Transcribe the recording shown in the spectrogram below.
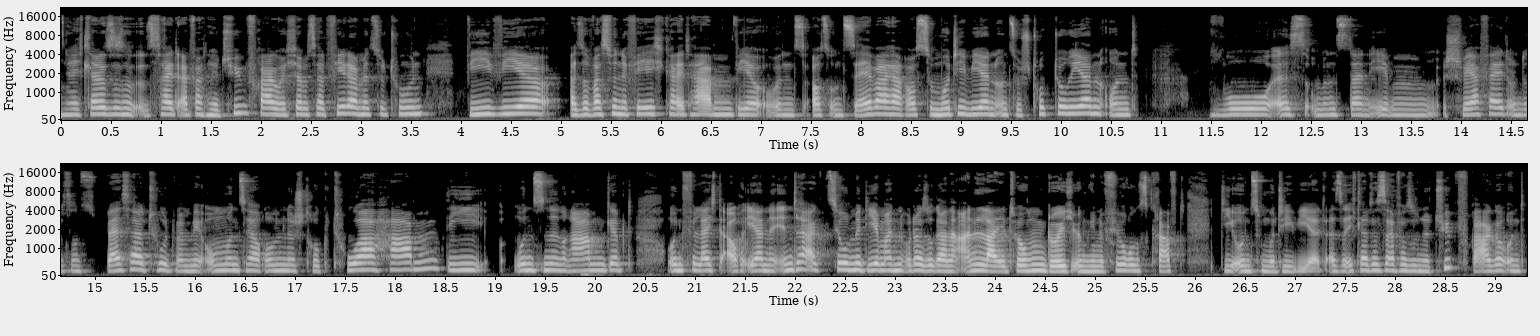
Ja, ich glaube, das ist, ist, halt einfach eine Typfrage ich glaube, es hat viel damit zu tun, wie wir, also was für eine Fähigkeit haben wir uns aus uns selber heraus zu motivieren und zu strukturieren und wo es uns dann eben schwerfällt und es uns besser tut, wenn wir um uns herum eine Struktur haben, die uns einen Rahmen gibt und vielleicht auch eher eine Interaktion mit jemandem oder sogar eine Anleitung durch irgendwie eine Führungskraft, die uns motiviert. Also ich glaube, das ist einfach so eine Typfrage und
